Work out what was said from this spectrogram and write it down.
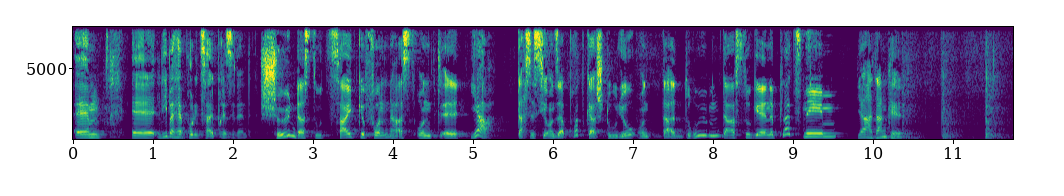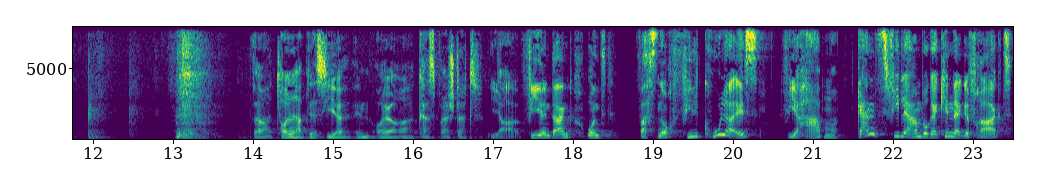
Ähm, äh, lieber Herr Polizeipräsident, schön, dass du Zeit gefunden hast. Und äh, ja, das ist hier unser Podcaststudio und da drüben darfst du gerne Platz nehmen. Ja, danke. Ja, toll habt ihr es hier in eurer Kasperstadt. Ja, vielen Dank. Und was noch viel cooler ist, wir haben ganz viele Hamburger Kinder gefragt,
